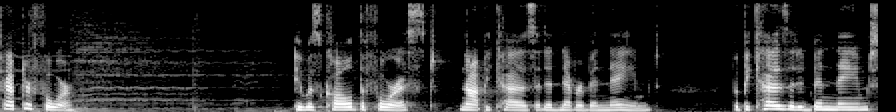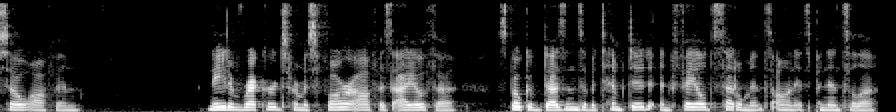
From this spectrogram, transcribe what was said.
Chapter 4 It was called the forest, not because it had never been named, but because it had been named so often. Native records from as far off as Iotha spoke of dozens of attempted and failed settlements on its peninsula.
